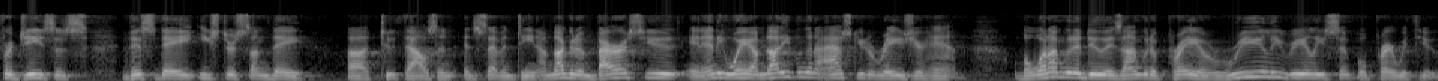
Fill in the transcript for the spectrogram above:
for Jesus this day, Easter Sunday. Uh, 2017. I'm not going to embarrass you in any way. I'm not even going to ask you to raise your hand. But what I'm going to do is I'm going to pray a really, really simple prayer with you.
